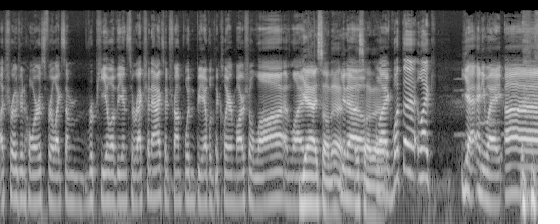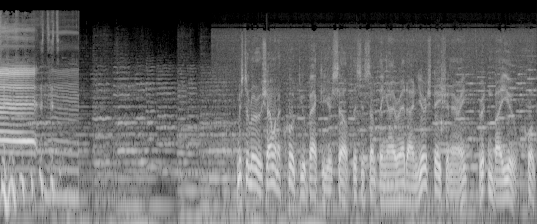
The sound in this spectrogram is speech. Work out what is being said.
a Trojan horse for like some repeal of the Insurrection Act, so Trump wouldn't be able to declare martial law and like yeah, I saw that. You know, I saw that. like what the like. Yeah. Anyway. Uh, mm, Mr. LaRouche, I want to quote you back to yourself. This is something I read on your stationery, written by you. Quote,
